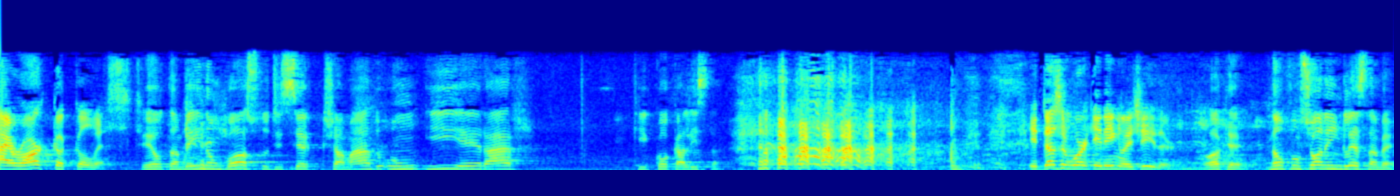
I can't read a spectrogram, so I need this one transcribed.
hierarchicalist. Eu também não gosto de ser chamado um hierarquicalista. It doesn't work in English either. Ok. Não funciona em inglês também.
